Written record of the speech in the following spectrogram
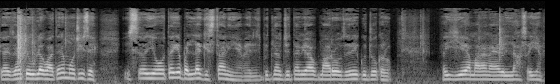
क्या कहते हैं, ट्यूब लगवाते हैं ना मोची से, इससे ये होता है कि बल्ला घिसता नहीं है भाई, जितना जितना भी आप मारो कुछ जो करो। भाई, ये हमारा नया बल्ला, सही है।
